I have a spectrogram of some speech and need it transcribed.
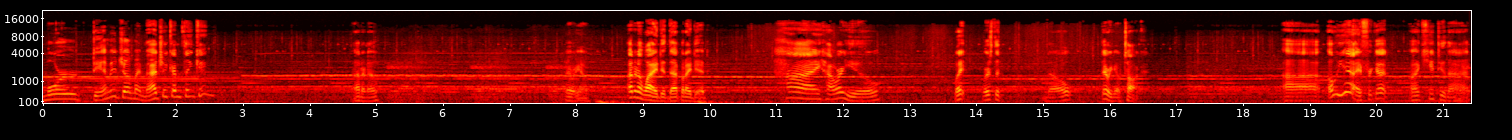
More damage on my magic, I'm thinking? I don't know. There we go. I don't know why I did that, but I did. Hi, how are you? Wait, where's the... No. There we go, talk. Uh, oh yeah, I forgot. I can't do that.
